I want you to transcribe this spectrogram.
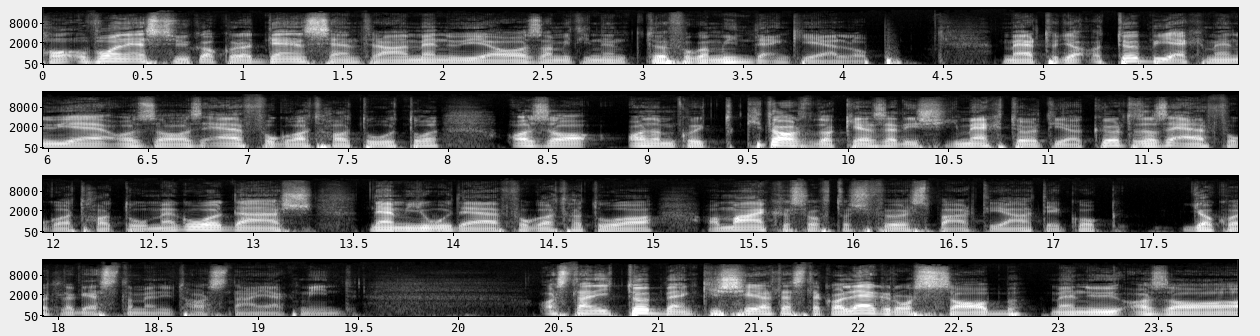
ha van eszük, akkor a Dance Central menüje az, amit innentől fogva mindenki ellop. Mert hogy a, a többiek menüje az az elfogadhatótól, az, a, az amikor kitartod a kezed és így megtölti a kört, az az elfogadható megoldás, nem jó, de elfogadható. A, a Microsoftos first party játékok gyakorlatilag ezt a menüt használják mind. Aztán így többen kísérleteztek, a legrosszabb menü az a,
